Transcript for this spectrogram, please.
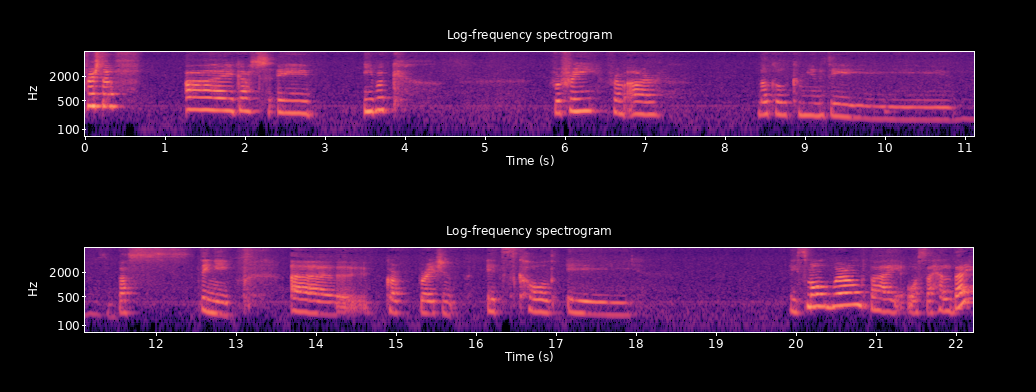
first off, I got a ebook for free from our local community bus thingy uh, corporation. It's called a a Small World by Åsa Hellberg.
